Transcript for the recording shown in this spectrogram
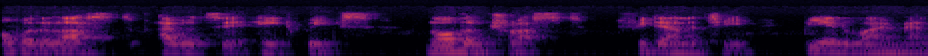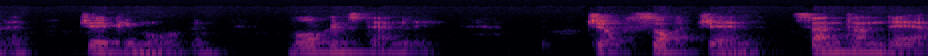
over the last, I would say, eight weeks, Northern Trust, Fidelity, BNY Mellon, JP Morgan, Morgan Stanley, SocGen, Santander,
